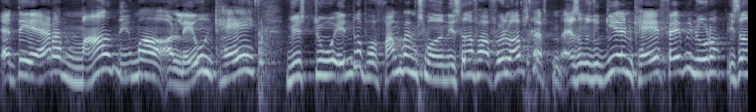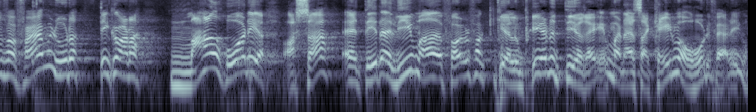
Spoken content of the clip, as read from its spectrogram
at det er da meget nemmere at lave en kage, hvis du ændrer på fremgangsmåden i stedet for at følge opskriften. Altså hvis du giver en kage 5 minutter i stedet for 40 minutter, det gør dig meget hurtigere. Og så er det der lige meget, at folk får galopperende diarré, men altså kagen var jo hurtigt færdig jo.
